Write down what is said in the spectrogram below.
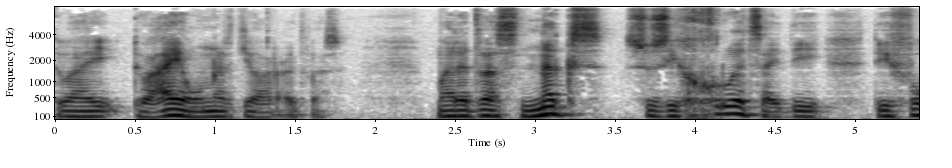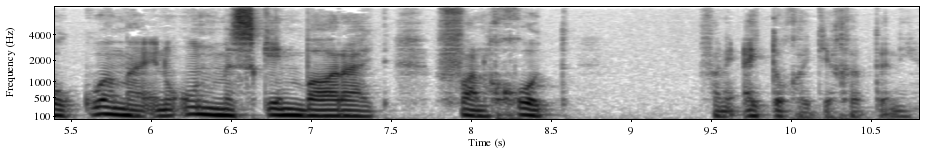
toe hy toe hy 100 jaar oud was. Maar dit was niks soos die grootsheid, die die volkome en onmiskenbaarheid van God van die uittog uit Egipte nie.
